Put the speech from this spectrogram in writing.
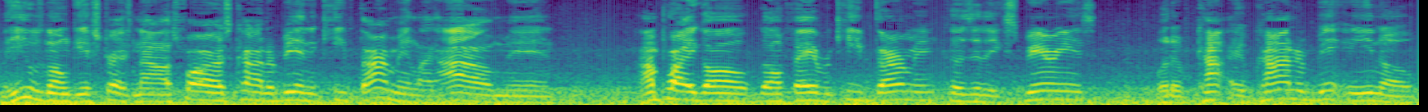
But he was gonna get stretched. Now, as far as Conor Benn and Keith Thurman, like, oh man, I'm probably gonna gonna favor Keith Thurman because of the experience. But if if Conor Benn, you know,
